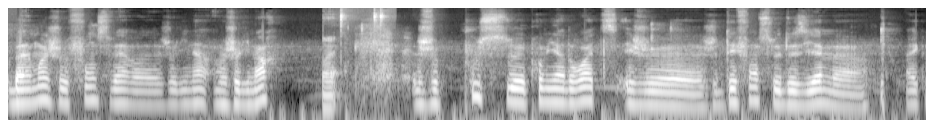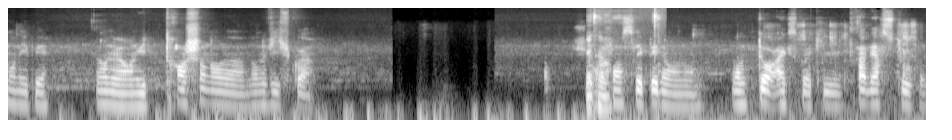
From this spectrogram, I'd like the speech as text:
Bah moi je fonce vers euh, Jolina, euh, Jolimar. Ouais. Je pousse le premier à droite et je, je défonce le deuxième euh, avec mon épée. En, le- en lui tranchant dans le, dans le vif quoi. Je enfonce l'épée dans, dans le thorax quoi, qui traverse tout. quoi.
